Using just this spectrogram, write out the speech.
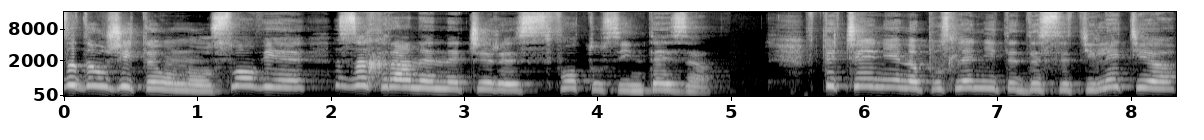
задължително условие за хранене чрез фотосинтеза. В течение на последните десетилетия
